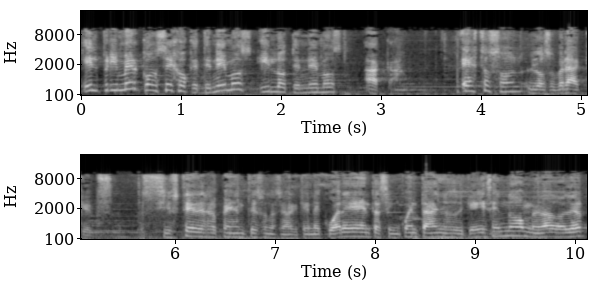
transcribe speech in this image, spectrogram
el primer consejo que tenemos y lo tenemos acá. Estos son los brackets. Si usted de repente es una señora que tiene 40, 50 años y que dice, no, me va a doler,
